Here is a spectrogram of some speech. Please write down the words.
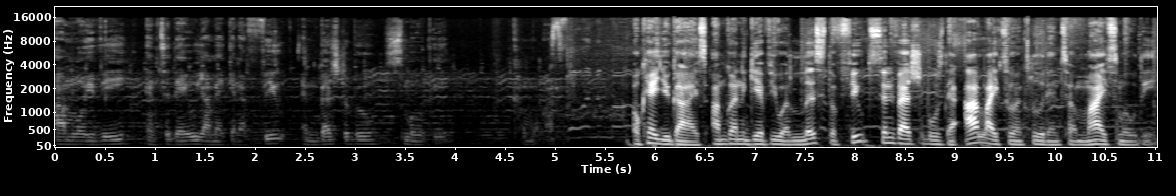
I'm Louie V, and today we are making a fruit and vegetable smoothie. Come on. Okay, you guys, I'm going to give you a list of fruits and vegetables that I like to include into my smoothie.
